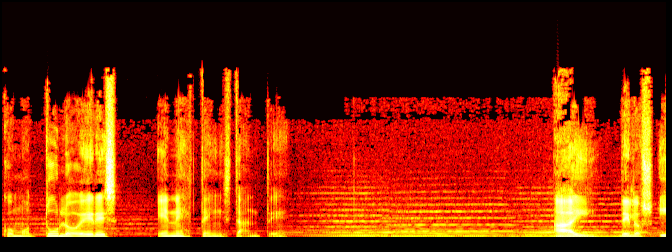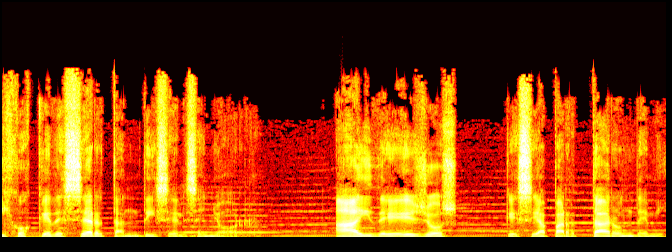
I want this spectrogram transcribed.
como tú lo eres en este instante. Ay de los hijos que desertan, dice el Señor. Ay de ellos que se apartaron de mí.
